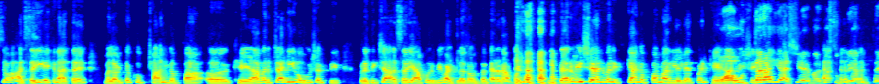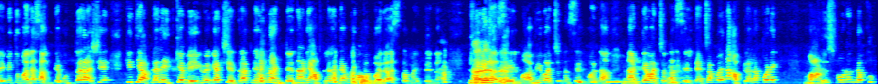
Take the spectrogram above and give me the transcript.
सो असंही एक नातं आहे मला वाटतं खूप छान गप्पा खेळावरच्याही होऊ शकतील प्रतीक्षा असं यापूर्वी वाटलं नव्हतं कारण आपण इतर विषयांवर इतक्या गप्पा मारलेल्या आहेत पण हो, खेळाविषयी उत्तरा ही अशी आहे बरं का सुप्रिया मी तुम्हाला सांगते उत्तर अशी आहे की ती आपल्याला इतक्या वेगवेगळ्या क्षेत्रात नेऊन आणते ना आणि आपल्याला त्यामुळे हो. बरं असतं माहितीये ना खेळ. असेल मग अभिवाचन असेल मग ना नाट्यवाचन असेल त्याच्यामुळे ना आपल्याला पण एक माणूस म्हणून ना खूप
